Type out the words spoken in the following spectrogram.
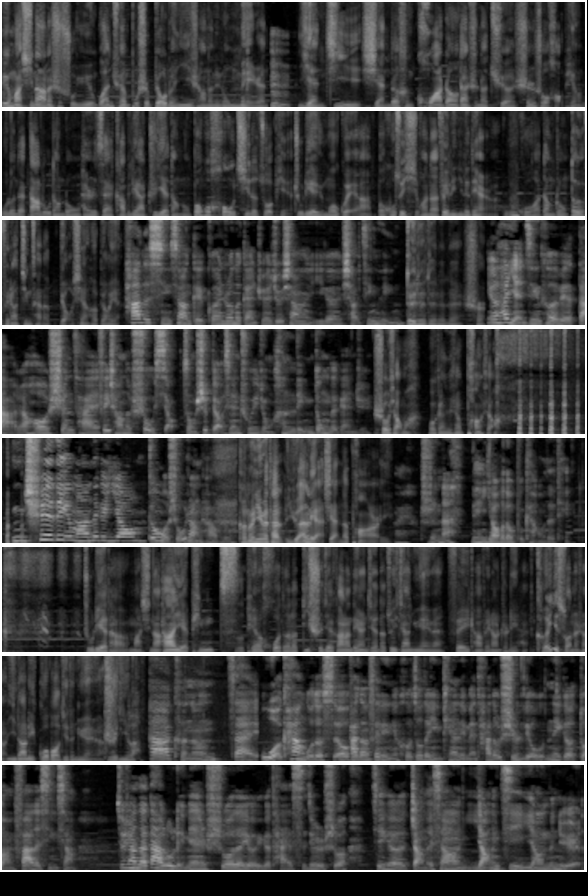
这个马西娜呢是属于完全不是标准意义上的那种美人，嗯，演技显得很夸张，但是呢却深受好评。无论在大陆当中，还是在卡比利亚之夜当中，包括后期的作品《朱丽叶与魔鬼》啊，包括最喜欢的费里尼的电影《五国》当中，都有非常精彩的表现和表演。她的形象给观众的感觉就像一个小精灵。对对对对对，是因为她眼睛特别大，然后身材非常的瘦小，总是表现出一种很灵动的感觉。瘦小嘛，我感觉像胖小，你确定吗？那个腰跟我手掌差不多。可能因为他圆脸显得胖而已。哎呀，直男连腰都不看，我的天！朱丽叶塔·马西娜，她也凭此片获得了第十届戛纳电影节的最佳女演员，非常非常之厉害，可以算得上意大利国宝级的女演员之一了。她可能在我看过的所有她跟费里尼合作的影片里面，她都是留那个短发的形象。就像在大陆里面说的有一个台词，就是说这个长得像杨记一样的女人，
